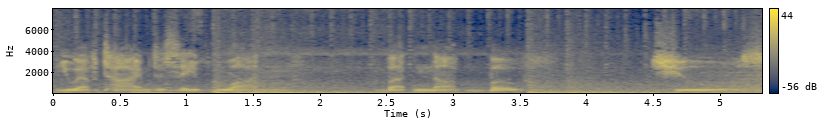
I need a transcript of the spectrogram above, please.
You have time to save one, but not both. Choose.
